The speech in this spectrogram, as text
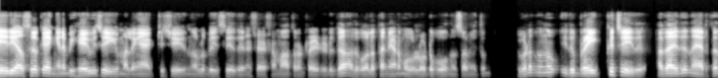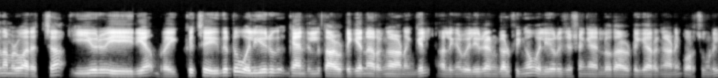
ഏരിയാസിലൊക്കെ എങ്ങനെ ബിഹേവ് ചെയ്യും അല്ലെങ്കിൽ ആക്ട് ചെയ്യും എന്നുള്ള ബേസ് ചെയ്തതിന് ശേഷം മാത്രം ട്രേഡ് എടുക്കുക. അതുപോലെ തന്നെയാണ് മുകളിലോട്ട് പോകുന്ന സമയത്തും ഇവിടെ നിന്ന് ഇത് ബ്രേക്ക് ചെയ്ത് അതായത് നേരത്തെ നമ്മൾ വരച്ച ഈ ഒരു ഏരിയ ബ്രേക്ക് ചെയ്തിട്ട് വലിയൊരു ക്യാൻഡിൽ താഴോട്ടേക്ക് തന്നെ ഇറങ്ങുകയാണെങ്കിൽ അല്ലെങ്കിൽ വലിയൊരു എൻഗൾഫിങ്ങോ വലിയൊരു റിജക്ഷൻ ക്യാൻഡിലോ താഴോട്ടേക്ക് ഇറങ്ങുകയാണെങ്കിൽ കുറച്ചും കൂടി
